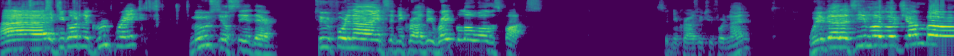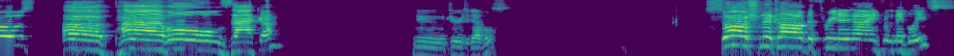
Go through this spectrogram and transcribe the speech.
Uh, if you go to the group break, Moose, you'll see it there. 249, Sidney Crosby, right below all the spots. Sidney Crosby, 249. We've got a team logo jumbos of Pavel Zacha. New Jersey Devils. Soshnikov to 399 for the Maple Leafs.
